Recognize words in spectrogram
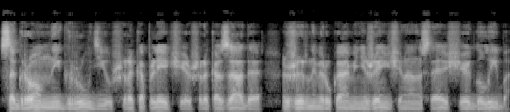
с огромной грудью, широкоплечья, широкозадая, жирными руками, не женщина, а настоящая глыба.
